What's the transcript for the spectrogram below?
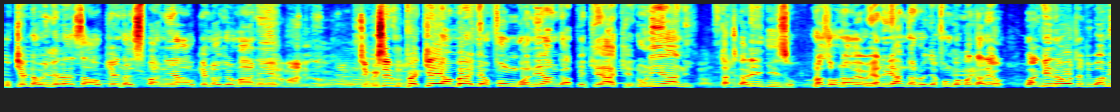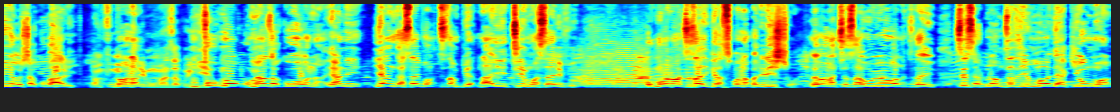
ukienda Uingereza, ukienda Hispania, ukienda Ujerumani, timu pekee ambaye hajafungwa ni Yanga peke yake duniani katika ligi hizo unazoona wewe. Yani Yanga ndio hajafungwa mpaka leo, wengine wote vibamia washakubali. Na mfumo. Mfumo umeanza kuona, yani Yanga sasa hivi wanacheza mpira na hii timu sasa hivi umeona wachezaji kila siku wanabadilishwa. Leo anacheza huyu, anacheza hivi. Sisi hatuna mchezaji mmoja akiumwa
